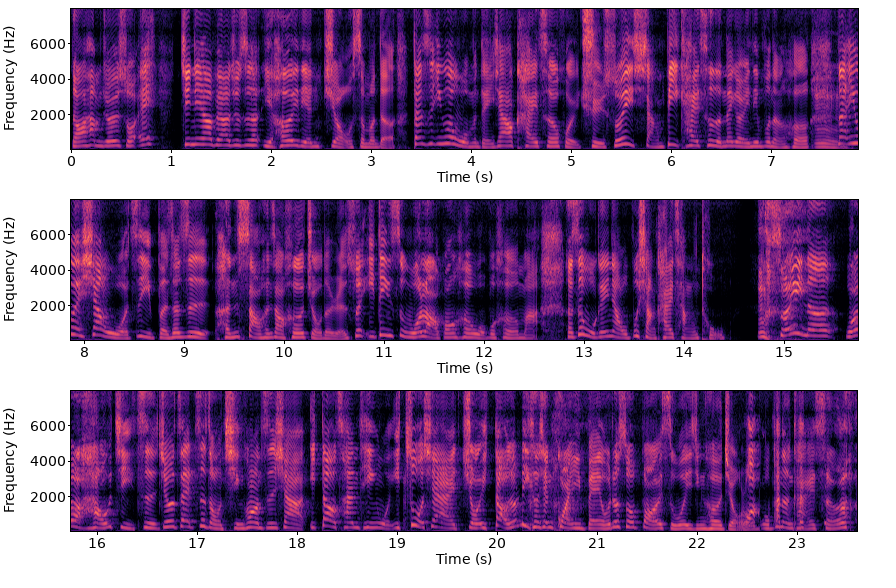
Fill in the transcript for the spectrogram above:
然后他们就会说，哎，今天要不要就是也喝一点酒什么的？但是因为我们等一下要开车回去，所以想必开车的那个人一定不能喝。嗯，那因为像我自己本身是很少很少喝酒的人，所以一定是我老公喝，我不喝嘛。可是我跟你讲，我不想开长途。所以呢，我有好几次就在这种情况之下，一到餐厅，我一坐下来，酒一倒，我就立刻先灌一杯，我就说不好意思，我已经喝酒了，我不能开车了。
